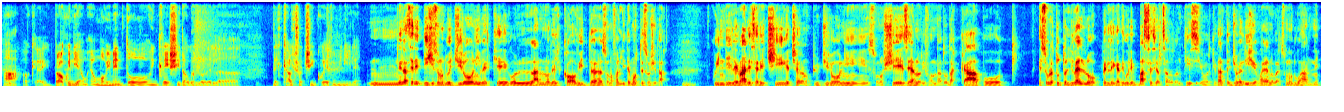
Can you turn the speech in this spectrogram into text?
Ah, Ok, però quindi è un, è un movimento in crescita quello del, del calcio a 5 femminile. Mm, Nella Serie D ci sono due gironi perché con l'anno del Covid sono fallite molte società. mm. Quindi le varie Serie C che c'erano più gironi sono scese, hanno rifondato da capo e soprattutto il livello per le categorie basse si è alzato tantissimo perché tante giocatrici che magari hanno perso uno o due anni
